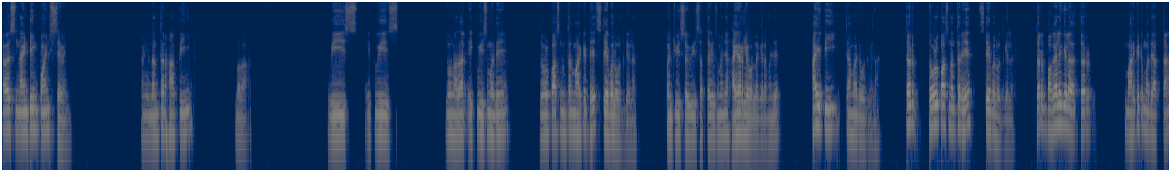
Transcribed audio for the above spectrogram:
त्यावेळेस नाईन्टीन पॉईंट सेवन आणि नंतर हा पी बघा. वीस एकवीस दोन हजार एकवीसमध्ये जवळपास नंतर मार्केट हे स्टेबल होत गेलं. पंचवीस सव्वीस सत्तावीस म्हणजे हायर लेवलला गेलं म्हणजे हाय पी त्यामध्ये होत गेला. तर जवळपास नंतर हे स्टेबल होत गेलं. तर बघायला गेलं तर मार्केटमध्ये आत्ता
